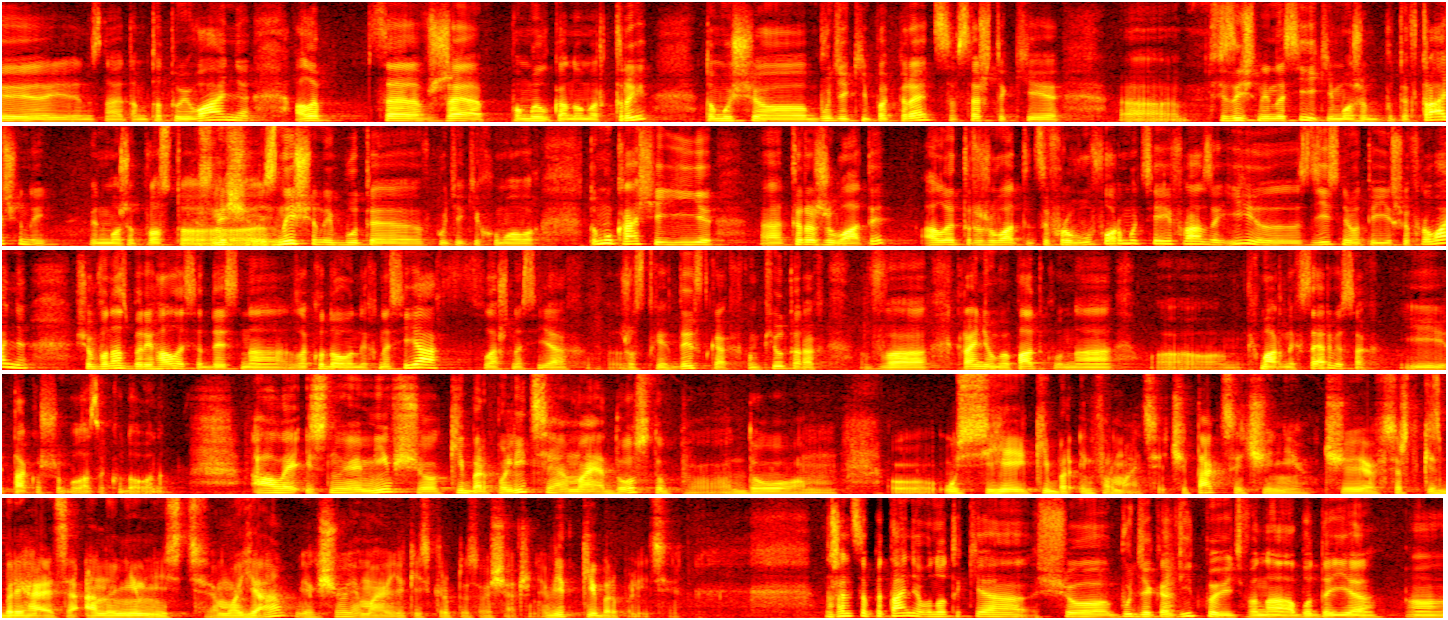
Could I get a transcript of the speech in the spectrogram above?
я не знаю, там татуювання. Але це вже помилка номер три, тому що будь-який папірець це все ж таки е, фізичний носій, який може бути втрачений. Він може просто е, Знищений. знищений бути в будь-яких умовах. Тому краще її е, тиражувати, але тиражувати цифрову форму цієї фрази і е, здійснювати її шифрування, щоб вона зберігалася десь на закодованих носіях, флеш-носіях, жорстких дисках, комп'ютерах, в крайньому випадку на е, хмарних сервісах, і також щоб була закодована. Але існує міф, що кіберполіція має доступ е, до усієї кіберінформації. Чи так це чи ні? Чи все ж таки зберігається анонімність моя, якщо я маю якісь криптозаощадження від кіберполіції? На жаль, це питання, воно таке, що будь-яка відповідь вона або дає е,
